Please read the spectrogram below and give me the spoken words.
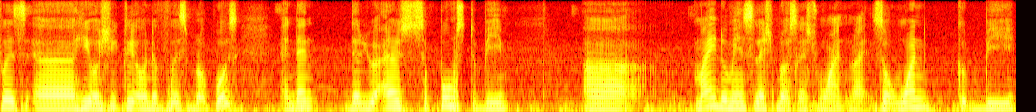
first uh, he or she click on the first blog post and then the URL is supposed to be uh, my domain slash blog slash one right? So one could be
